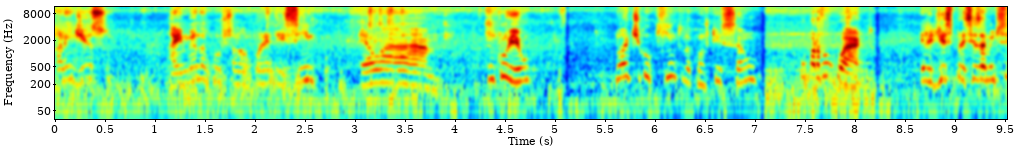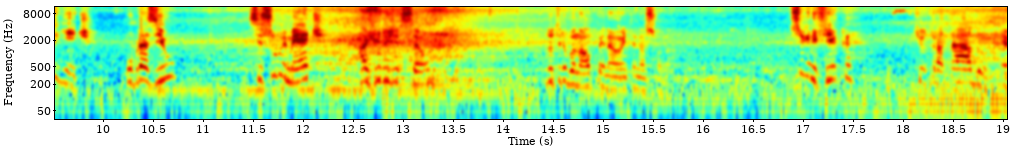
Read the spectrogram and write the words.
Além disso, a Emenda Constitucional 45, ela incluiu no artigo 5 da Constituição, o parágrafo 4 ele diz precisamente o seguinte, o Brasil se submete à jurisdição do Tribunal Penal Internacional. Isso significa que o tratado é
